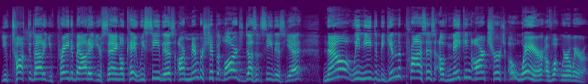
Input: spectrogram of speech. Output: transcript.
You've talked about it, you've prayed about it, you're saying, okay, we see this. Our membership at large doesn't see this yet. Now we need to begin the process of making our church aware of what we're aware of.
